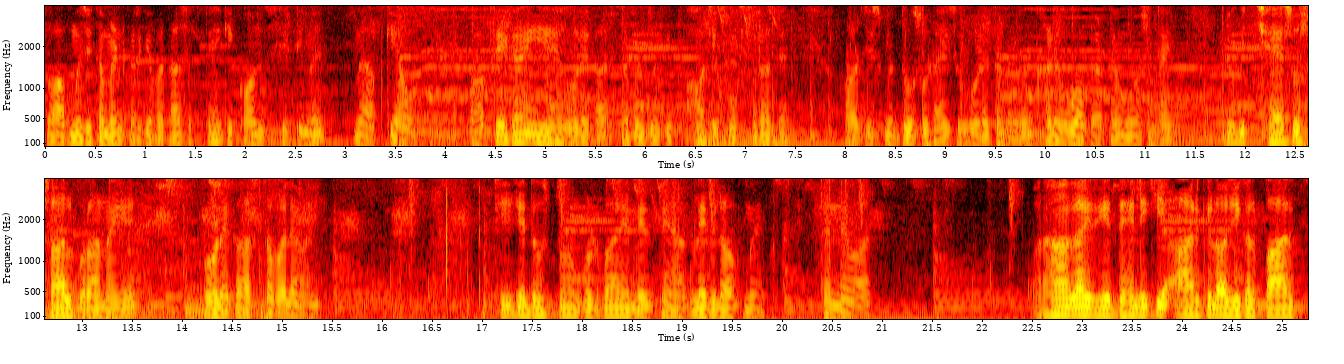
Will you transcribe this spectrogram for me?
तो आप मुझे कमेंट करके बता सकते हैं कि कौन सी सिटी में मैं आपकी आऊँ। तो आप देख रहे हैं ये है घोड़े का अस्तबल, जो कि बहुत ही खूबसूरत है और जिसमें 200-250 घोड़े तकरीबन खड़े हुआ करते होंगे उस टाइम क्योंकि 600 साल पुराना ये घोड़े का अस्तबल है भाई। ठीक है दोस्तों गुड बाय मिलते हैं अगले ब्लॉग में। धन्यवाद। और हाँ गाइज़ ये दिल्ली की आर्कियोलॉजिकल पार्क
